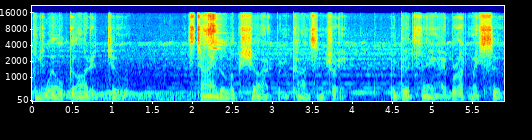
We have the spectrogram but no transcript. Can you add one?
And well guarded, too. It's time to look sharp and concentrate. A good thing I brought my suit.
